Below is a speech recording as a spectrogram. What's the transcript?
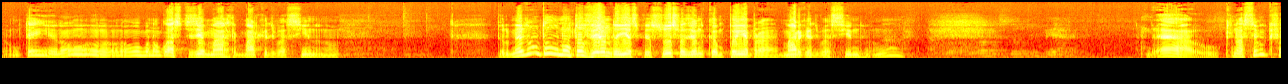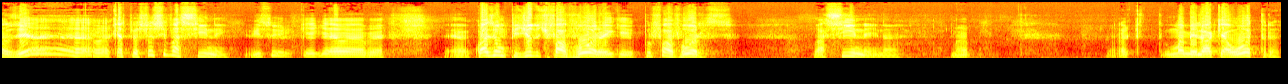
Não tem, eu não, não, não gosto de dizer marca de vacina. Não. Pelo menos não estou não tô vendo aí as pessoas fazendo campanha para marca de vacina. É, o que nós temos que fazer é que as pessoas se vacinem. Isso é, é, é, é quase um pedido de favor aí, que, por favor, vacinem, né? Uma melhor que a outra,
